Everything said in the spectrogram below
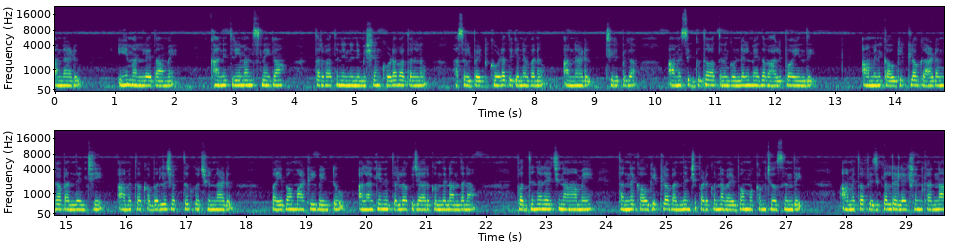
అన్నాడు. ఏమనలేదు ఆమె. కానీ త్రీ మంత్స్నేగా తర్వాత నిన్ను నిమిషం కూడా వదలను. అసలు బెడ్ కూడా దిగనివ్వను అన్నాడు చిలిపిగా. ఆమె సిగ్గుతో అతని గుండెల మీద వాలిపోయింది. ఆమెను కౌగిట్లో గాఢంగా బంధించి ఆమెతో కబుర్లు చెప్తూ కూర్చున్నాడు. వైభవ్ మాటలు వింటూ అలాగే నిద్రలోకి జారుకుంది నందన. పొద్దున లేచిన ఆమె తన్ని కౌగిట్లో బంధించి పడుకున్న వైభవ్ ముఖం చూసింది. ఆమెతో ఫిజికల్ రిలేషన్ కన్నా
